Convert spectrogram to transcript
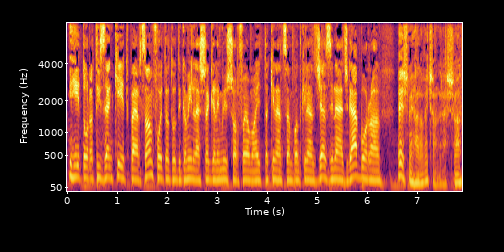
7 óra 12 perc van, folytatódik a Millás reggeli műsor folyama itt a 90.9 Jazzy Nács Gáborral. És Mihálovics Andrással.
